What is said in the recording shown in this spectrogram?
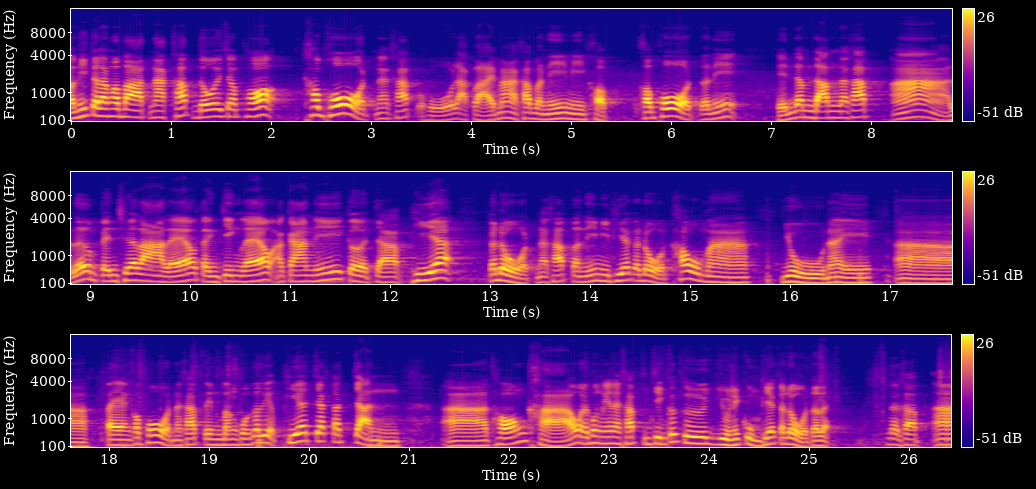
ตอนนี้กำลังระบาดหนักครับ โดยเฉพาะข้าวโพดนะครับโอ้โหหลากหลายมากครับ วันนี้มีขอบข้าวโพดตัวนี้เห็นดำๆนะครับอ่าเริ่มเป็นเชื้อราแล้วแต่จริงๆแล้ว อาการนี้เกิดจากเพี้ยกระโดดนะครับ ตอนนี้มีเพี้ยกระโดดเข้ามาอยู่ในแปลงข้าวโพดนะครับ เป็นบางคนก็เรียกเพี้ยจักรจันท้องขาวอะไรพวกนี้นะครับ จริงๆก็คืออยู่ในกลุ่มเพี้ยกระโดดนั่นแหละนะครับอ่า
